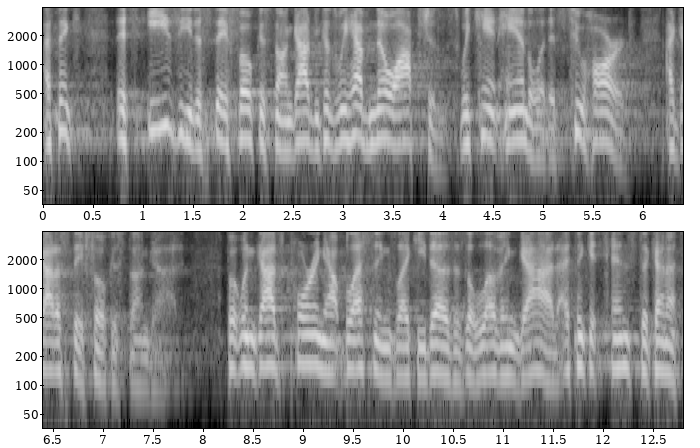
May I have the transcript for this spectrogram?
I think it's easy to stay focused on God because we have no options. We can't handle it. It's too hard. I got to stay focused on God. But when God's pouring out blessings like he does as a loving God, I think it tends to kind of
